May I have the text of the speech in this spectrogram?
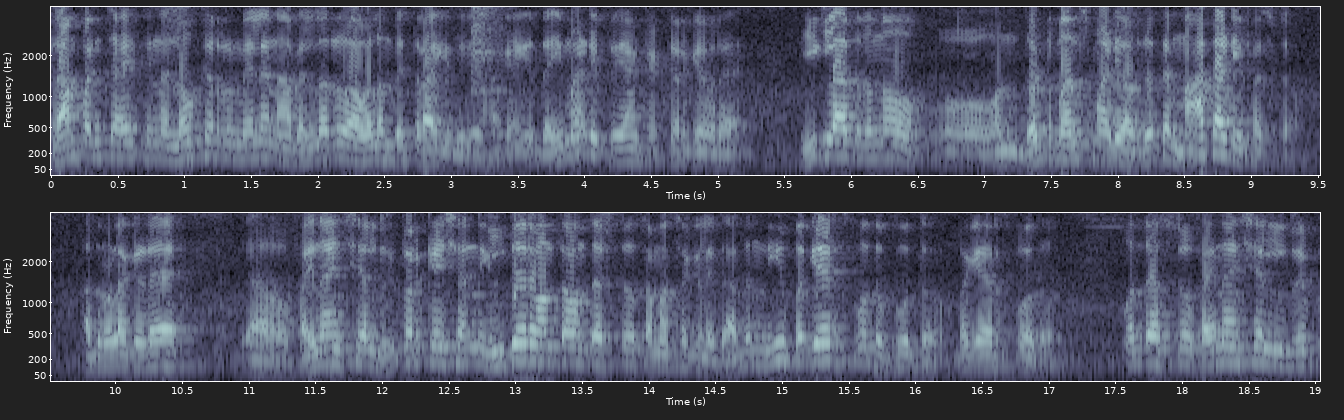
ಗ್ರಾಮ ಪಂಚಾಯತಿನ ನೌಕರರ ಮೇಲೆ ನಾವೆಲ್ಲರೂ ಅವಲಂಬಿತರಾಗಿದ್ದೀವಿ. ಹಾಗಾಗಿ ದಯಮಾಡಿ ಪ್ರಿಯಾಂಕ ಖರ್ಗೆ ಅವರೇ ಈಗಲಾದ್ರೂ ಒಂದು ದೊಡ್ಡ ಮನ್ಸು ಮಾಡಿ ಅವ್ರ ಜೊತೆ ಮಾತಾಡಿ ಫಸ್ಟು ಅದರೊಳಗಡೆ ಫೈನಾನ್ಷಿಯಲ್ ರಿಪರ್ಕೇಷನ್ ಇಲ್ಲದೇ ಇರುವಂಥ ಒಂದಷ್ಟು ಸಮಸ್ಯೆಗಳಿದೆ. ಅದನ್ನು ನೀವು ಬಗೆಹರಿಸ್ಬೋದು, ಕೂತು ಬಗೆಹರಿಸ್ಬೋದು. ಒಂದಷ್ಟು ಫೈನಾನ್ಷಿಯಲ್ ರಿಪ್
